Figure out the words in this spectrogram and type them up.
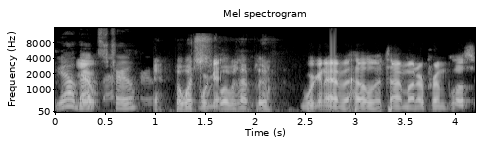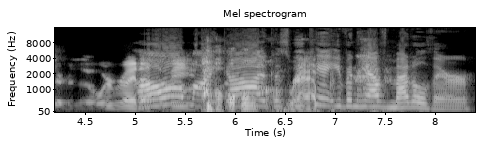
Yeah, that's true. Yeah. But what's gonna- what was that blue? We're gonna have a hell of a time on our Prim Plus server, though. We're right at Oh the my Oh, my god, because we can't even have metal there.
